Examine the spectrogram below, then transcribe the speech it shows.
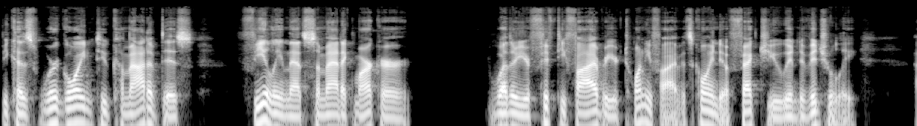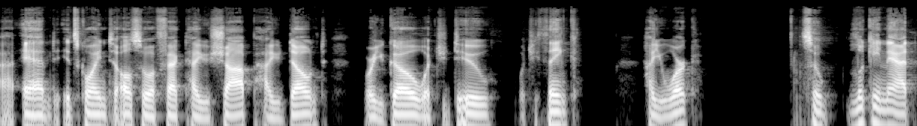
Because we're going to come out of this feeling that somatic marker, whether you're 55 or you're 25, it's going to affect you individually. Uh, and it's going to also affect how you shop, how you don't, where you go, what you do, what you think, how you work. So, looking at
